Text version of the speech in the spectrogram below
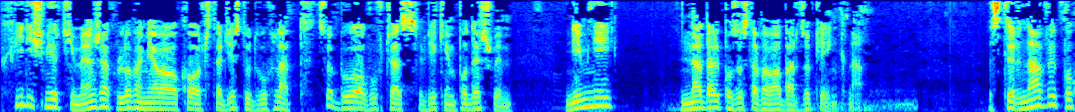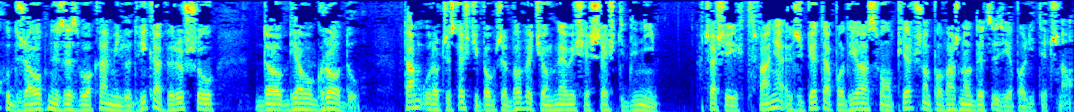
W chwili śmierci męża królowa miała około 42 lat, co było wówczas wiekiem podeszłym. Niemniej nadal pozostawała bardzo piękna. Z Tyrnawy pochód żałobny ze zwłokami Ludwika wyruszył do Białogrodu. Tam uroczystości pogrzebowe ciągnęły się sześć dni. W czasie ich trwania Elżbieta podjęła swą pierwszą poważną decyzję polityczną.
